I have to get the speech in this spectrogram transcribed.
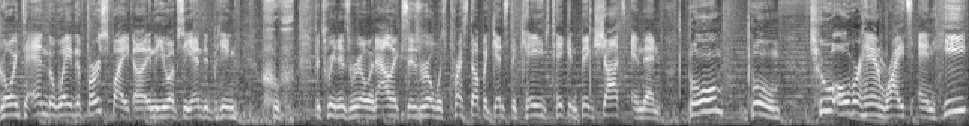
going to end the way the first fight uh, in the UFC ended between, whew, between Israel and Alex. Israel was pressed up against the cage, taking big shots, and then boom, boom, two overhand rights, and he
